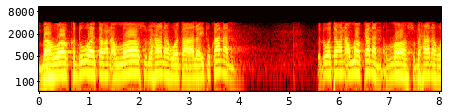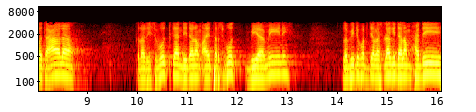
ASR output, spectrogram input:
bahwa kedua tangan Allah Subhanahu wa taala itu kanan. Kedua tangan Allah kanan. Allah Subhanahu wa taala telah disebutkan di dalam ayat tersebut biyamini lebih diperjelas lagi dalam hadis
